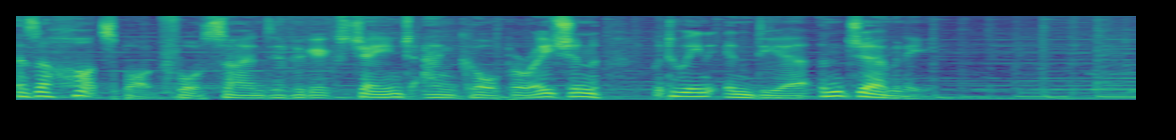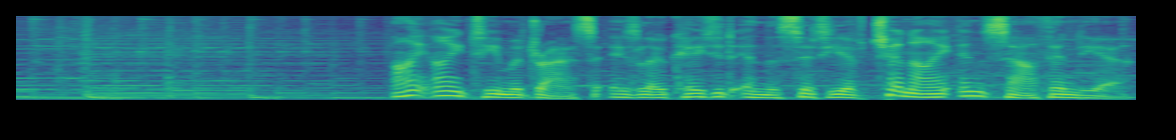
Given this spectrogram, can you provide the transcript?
as a hotspot for scientific exchange and cooperation between India and Germany. IIT Madras is located in the city of Chennai in South India.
